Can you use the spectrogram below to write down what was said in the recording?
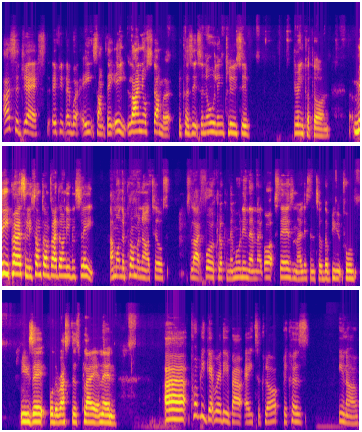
I suggest if they were eat something, eat, line your stomach because it's an all-inclusive drinkathon. Me personally, sometimes I don't even sleep. I'm on the promenade till it's like four o'clock in the morning. Then I go upstairs and I listen to the beautiful music or the Rastas play, and then uh, probably get ready about eight o'clock because you know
